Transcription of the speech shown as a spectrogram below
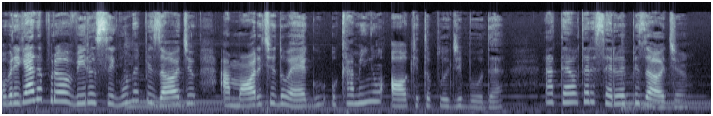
Obrigada por ouvir o segundo episódio A Morte do Ego, o caminho óctuplo de Buda. Até o terceiro episódio.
